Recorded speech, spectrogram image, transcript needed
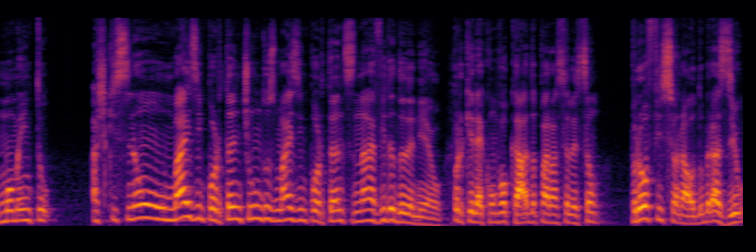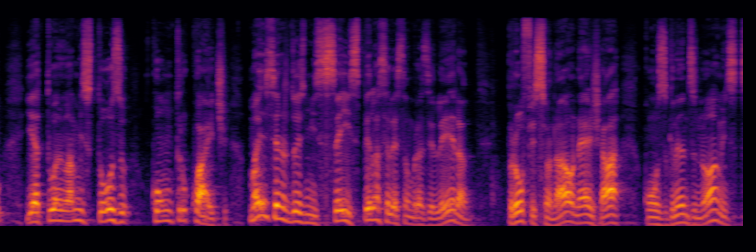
um momento acho que se não o mais importante, um dos mais importantes na vida do Daniel, porque ele é convocado para a seleção profissional do Brasil e atua em um amistoso contra o Kuwait. Mas esse ano de 2006, pela seleção brasileira, profissional, né, já com os grandes nomes,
